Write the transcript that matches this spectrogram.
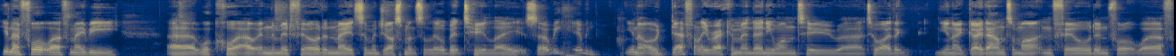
you know, Fort Worth maybe uh, were caught out in the midfield and made some adjustments a little bit too late. So we, you know, I would definitely recommend anyone to uh, to either you know go down to Martin Field in Fort Worth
